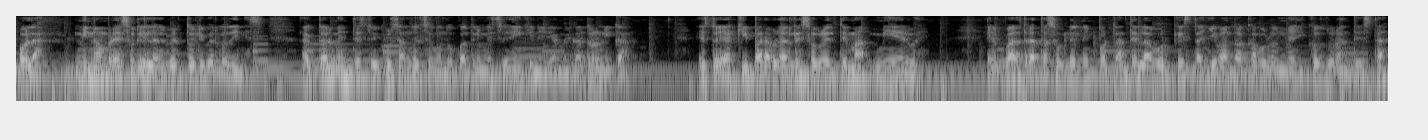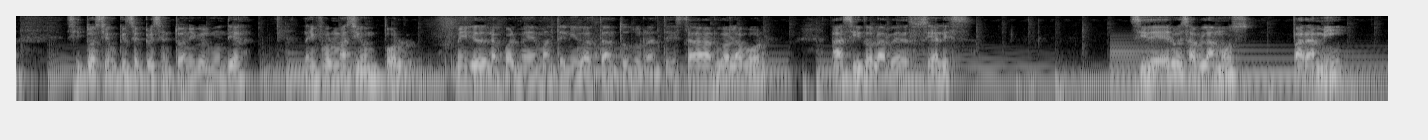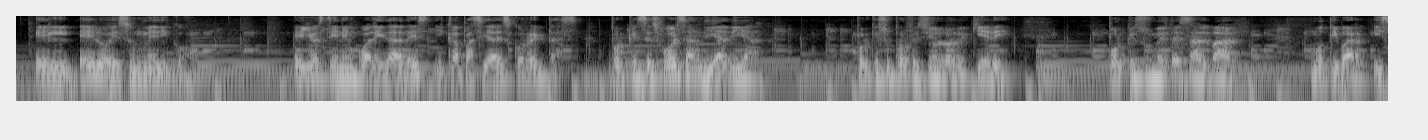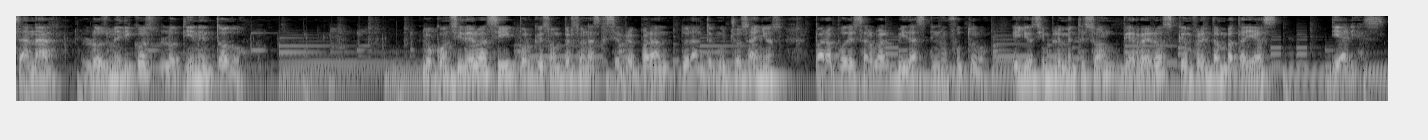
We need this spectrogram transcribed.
Hola, mi nombre es Uriel Alberto Oliver Godínez. Actualmente estoy cursando el segundo cuatrimestre de Ingeniería Mecatrónica. Estoy aquí para hablarles sobre el tema Mi héroe, el cual trata sobre la importante labor que están llevando a cabo los médicos durante esta situación que se presentó a nivel mundial. La información por medio de la cual me he mantenido al tanto durante esta ardua labor ha sido las redes sociales. Si de héroes hablamos, para mí el héroe es un médico. Ellos tienen cualidades y capacidades correctas, porque se esfuerzan día a día, porque su profesión lo requiere, porque su meta es salvar, motivar y sanar. Los médicos lo tienen todo. Lo considero así porque son personas que se preparan durante muchos años para poder salvar vidas en un futuro. Ellos simplemente son guerreros que enfrentan batallas diarias.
